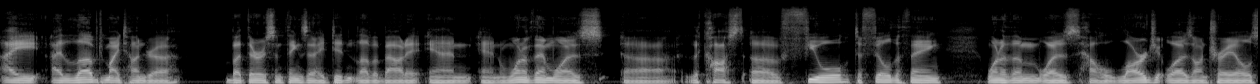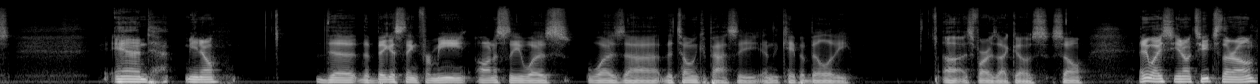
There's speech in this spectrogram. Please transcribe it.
I I loved my Tundra, but there are some things that I didn't love about it, and and one of them was uh, the cost of fuel to fill the thing. One of them was how large it was on trails, and you know, the the biggest thing for me, honestly, was was uh, the towing capacity and the capability uh, as far as that goes. So. Anyways, you know, to each their own.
